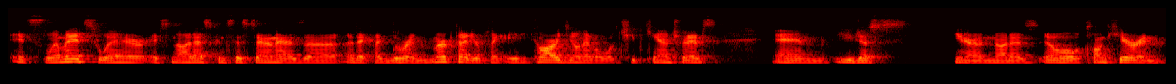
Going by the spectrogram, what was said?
its limits where it's not as consistent as a, a deck like Blue Red Murktide. You're playing 80 cards, you don't have a lot of cheap cantrips, and you just, you know, not as a little clunkier. And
